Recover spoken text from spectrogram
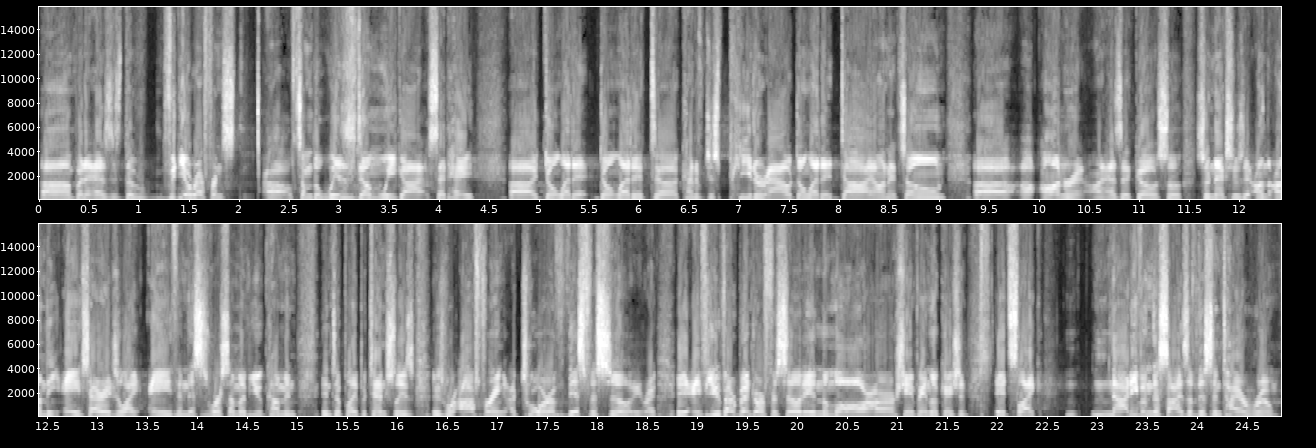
Uh, but as the video reference, uh, some of the wisdom we got said, hey, uh, don't let it, don't let it uh, kind of just peter out. Don't let it die on its own. Uh, honor it as it goes. So, so next Tuesday, on, on the 8th, Saturday, July 8th, and this is where some of you come in, into play potentially, is, is we're offering offering a tour of this facility, right? If you've ever been to our facility in the mall, or our Champaign location, it's like not even the size of this entire room.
